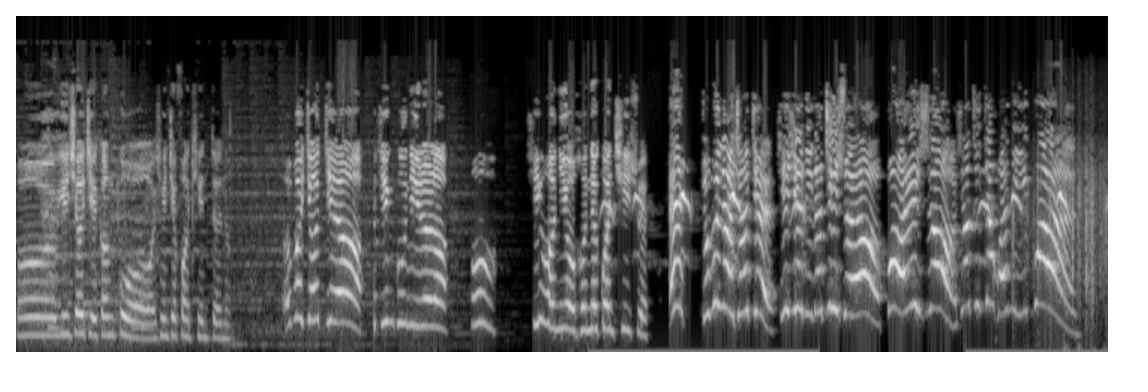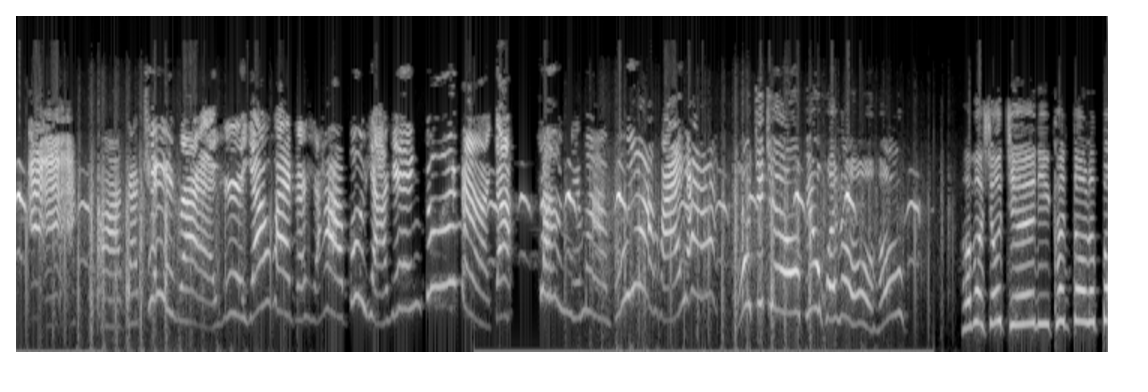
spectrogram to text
哦，元宵节刚过，现在放天灯了。蛤蟆小姐啊，辛苦你了啦！哦，幸好你有喝那罐汽水。哎，啄木鸟小姐，谢谢你的汽水哦，不好意思哦，下次再还你一罐。啊，我的汽水是优惠的时候不小心多拿的，送你们不要还了。哦，谢谢哦，不要还了哦。好，蛤蟆小姐，你看到了吧？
